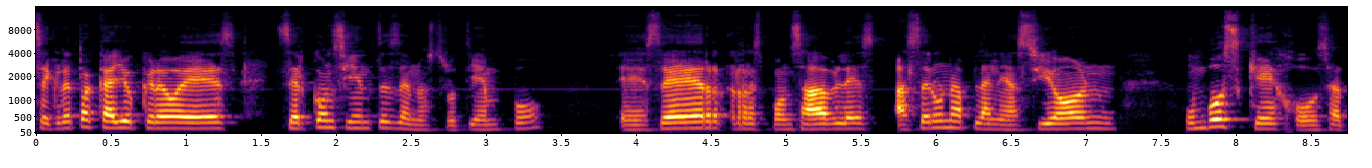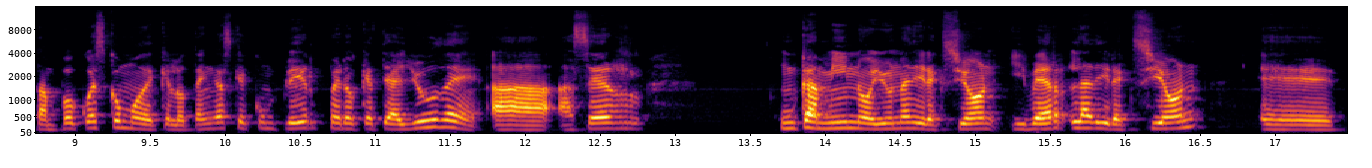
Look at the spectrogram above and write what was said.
secreto acá yo creo es ser conscientes de nuestro tiempo, eh, ser responsables, hacer una planeación, un bosquejo, o sea, tampoco es como de que lo tengas que cumplir, pero que te ayude a hacer un camino y una dirección y ver la dirección eh,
